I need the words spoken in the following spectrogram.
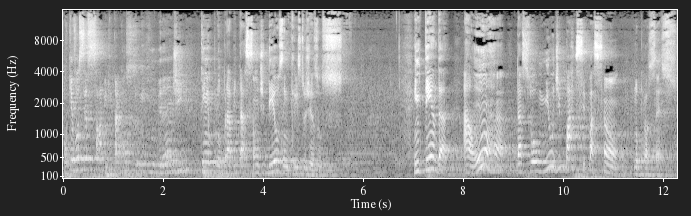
porque você sabe que está construindo grande templo para a habitação de Deus em Cristo Jesus. Entenda a honra da sua humilde participação no processo.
